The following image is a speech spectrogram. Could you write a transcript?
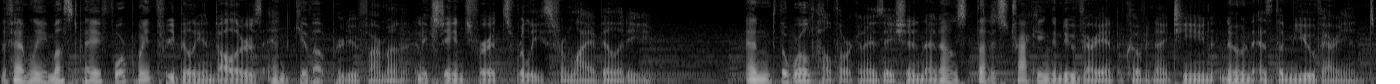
The family must pay $4.3 billion and give up Purdue Pharma in exchange for its release from liability. And the World Health Organization announced that it's tracking a new variant of COVID 19 known as the Mu variant.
